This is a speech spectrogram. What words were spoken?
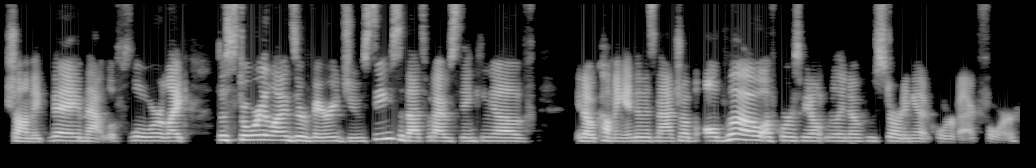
Sean McVay, Matt LaFleur. Like the storylines are very juicy. So that's what I was thinking of you know, coming into this matchup. Although, of course, we don't really know who's starting at quarterback for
